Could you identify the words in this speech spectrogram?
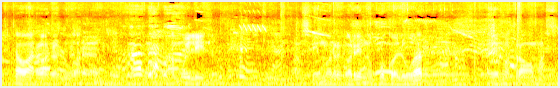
está bárbaro el lugar. Está muy lindo. Seguimos recorriendo un poco el lugar. Ahí mostramos más.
